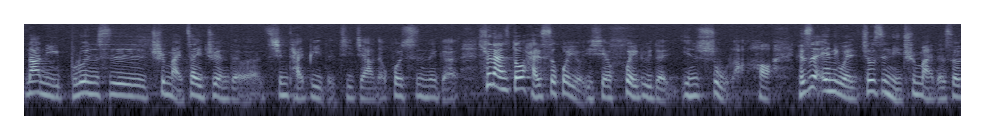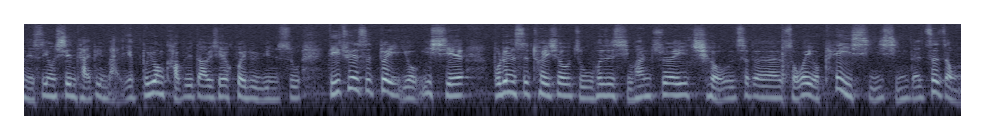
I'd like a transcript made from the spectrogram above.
那你不论是去买债券的新台币的计价的，或是那个，虽然都还是会有一些汇率的因素啦哈。可是 anyway，就是你去买的时候，你是用新台币买，也不用考虑到一些汇率因素。的确是对有一些不论是退休族或是喜欢追求这个所谓有配配息型的这种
